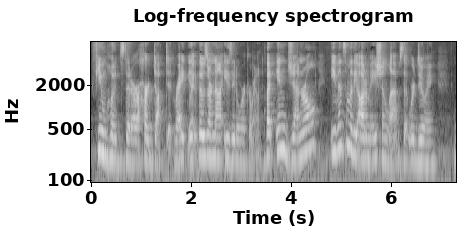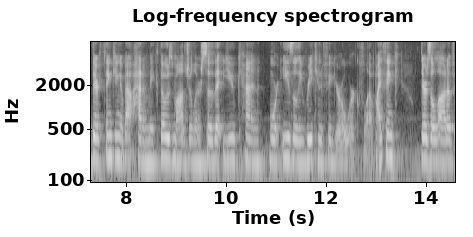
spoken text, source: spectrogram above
fume hoods that are hard ducted, right? Right. Those are not easy to work around. But in general, even some of the automation labs that we're doing, they're thinking about how to make those modular so that you can more easily reconfigure a workflow. I think there's a lot of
